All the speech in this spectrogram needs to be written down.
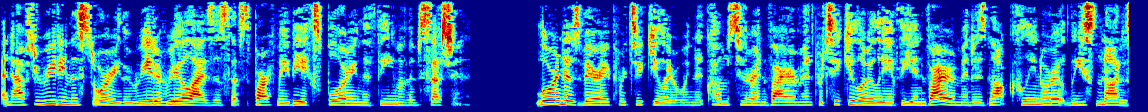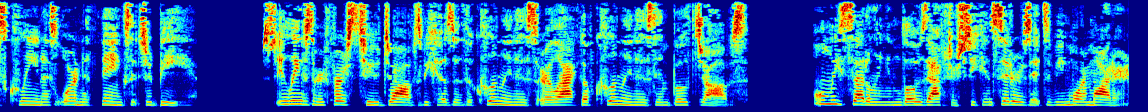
And after reading the story the reader realizes that Spark may be exploring the theme of obsession. Lorna is very particular when it comes to her environment particularly if the environment is not clean or at least not as clean as Lorna thinks it should be. She leaves her first two jobs because of the cleanliness or lack of cleanliness in both jobs only settling in Lowe's after she considers it to be more modern.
